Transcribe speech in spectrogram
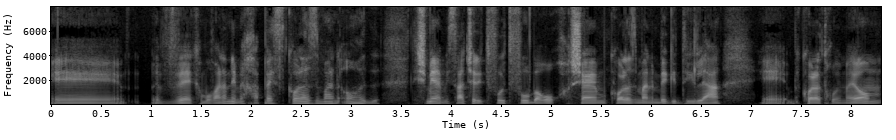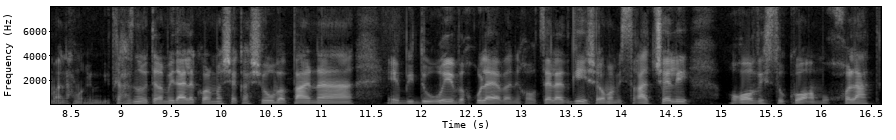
אה, וכמובן אני מחפש כל הזמן עוד. תשמעי, המשרד שלי טפו טפו, ברוך השם, כל הזמן בגדילה, אה, בכל התחומים. היום אנחנו התייחסנו יותר מדי לכל מה שקשור בפן הבידורי וכולי, אבל אני רוצה להדגיש, היום המשרד שלי, רוב עיסוקו המוחלט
